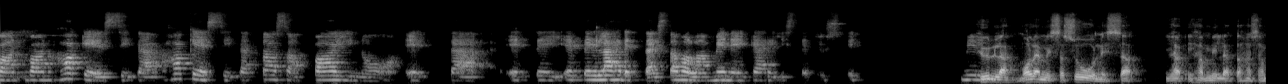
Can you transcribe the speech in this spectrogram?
vaan, vaan hakea, sitä, hakea sitä tasapainoa, että ettei, ettei lähdettäisi tavallaan meneen kärjistetysti. Millä? Kyllä, molemmissa suunnissa, ihan, ihan millä tahansa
